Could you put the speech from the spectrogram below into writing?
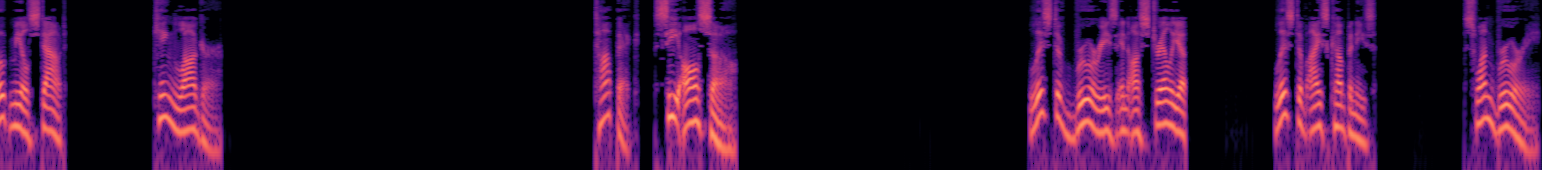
Oatmeal Stout. King Lager. See also List of breweries in Australia. List of ice companies. Swan Brewery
